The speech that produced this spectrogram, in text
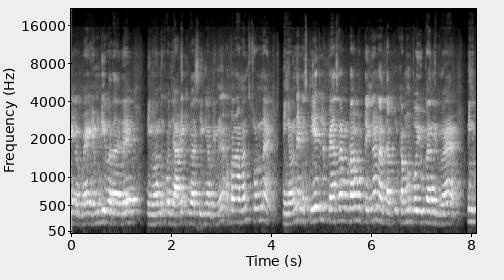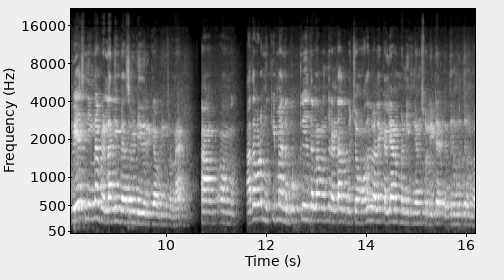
எங்கள் எம்டி வராது நீங்கள் வந்து கொஞ்சம் அடக்கி வாசிங்க அப்படின்னு. அப்போ நான் வந்து சொன்னேன் நீங்கள் வந்து என்னை ஸ்டேஜில் பேசாம விடாம விட்டீங்கன்னா நான் தப்பி கம்முன்னு போய் உட்காந்துக்குவேன் நீங்கள் பேசுனீங்கன்னா அப்புறம் எல்லாத்தையும் பேச வேண்டியது இருக்குது அப்படின்னு சொன்னேன். அதை விட முக்கியமாக இந்த புக்கு இதெல்லாம் வந்து ரெண்டாவது பட்சம் முதல் வேலையை கல்யாணம் பண்ணிக்கங்கன்னு சொல்லிட்டு திரும்ப திரும்ப.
